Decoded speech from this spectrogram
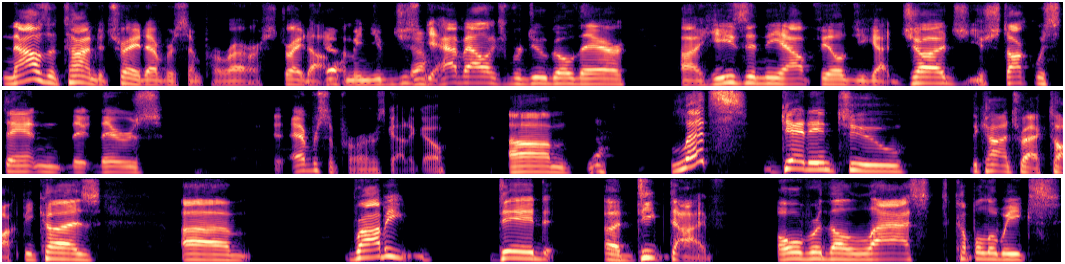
Now's the time to trade Everson Pereira straight up. Yeah. I mean, you just yeah. you have Alex Verdugo there uh, he's in the outfield. You got Judge. You're stuck with Stanton. There, there's Everson Pereira's got to go. Um, yeah. Let's get into the contract talk because um, Robbie did a deep dive over the last couple of weeks,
